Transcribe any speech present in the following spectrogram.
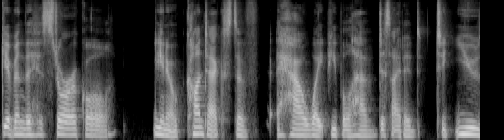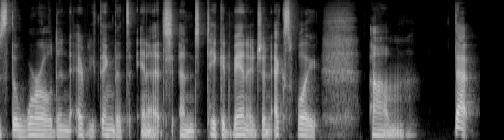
given the historical, you know, context of how white people have decided to use the world and everything that's in it and take advantage and exploit um, that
